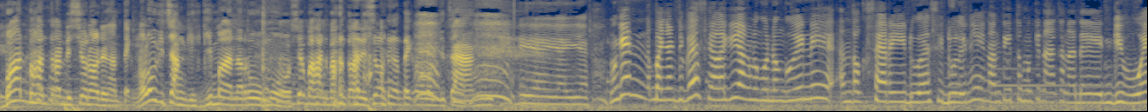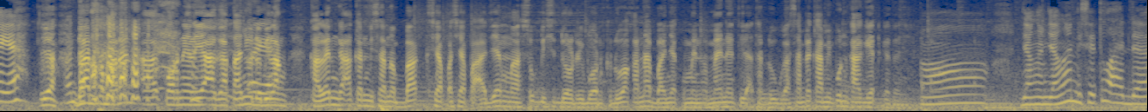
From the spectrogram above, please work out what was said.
bahan-bahan tradisional dengan teknologi canggih Gimana rumusnya bahan-bahan tradisional dengan teknologi canggih iya iya iya. Mungkin banyak juga sekali lagi yang nunggu-nungguin nih untuk seri 2 Sidul ini nanti itu mungkin akan ada giveaway ya. Ya, Untuk- dan kemarin uh, Cornelia Agatanya Oh, udah iya. bilang kalian nggak akan bisa nebak siapa-siapa aja yang masuk di Sidul Ribuan kedua karena banyak pemain-pemain yang tidak terduga sampai kami pun kaget katanya. Oh, jangan-jangan di situ ada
